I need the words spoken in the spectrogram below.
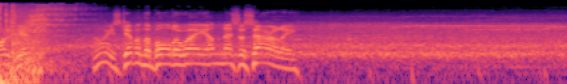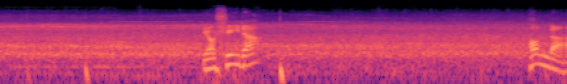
Borges. Oh, he's given the ball away unnecessarily. Yoshida. Honda.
